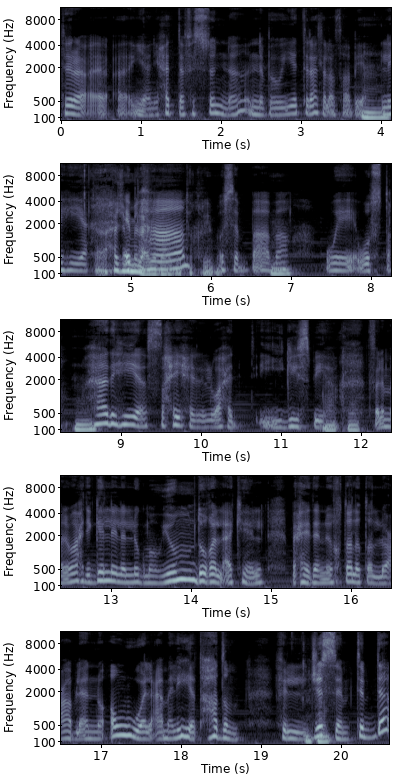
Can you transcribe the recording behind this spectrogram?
ترى آه، يعني حتى في السنة النبوية الثلاثة الأصابع. اللي هي حجم إبهام وسبابة مم. ووسطى. هذه هي الصحيحة اللي الواحد يقيس بيها أوكي فلما الواحد يقلل اللقمة ويمضغ الأكل بحيث أنه يختلط اللعاب لأنه أول عملية هضم في الجسم تبدأ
